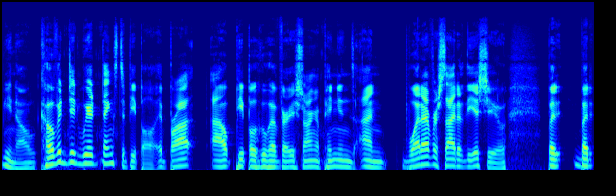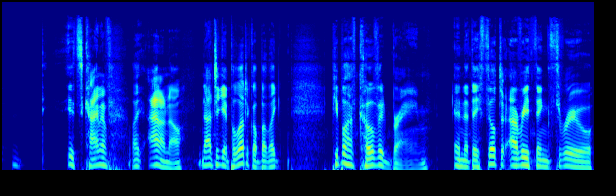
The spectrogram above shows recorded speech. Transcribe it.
you know covid did weird things to people it brought out people who have very strong opinions on whatever side of the issue but but it's kind of like i don't know not to get political but like people have covid brain and that they filter everything through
